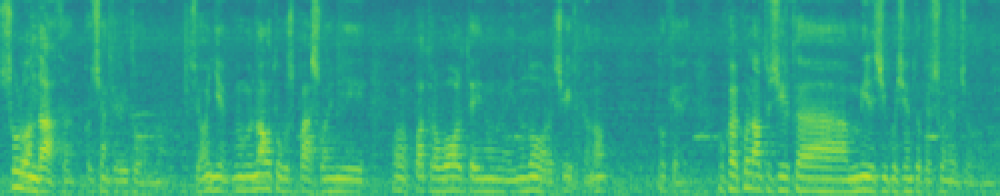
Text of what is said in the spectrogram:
solo andata, poi c'è anche il ritorno. Cioè ogni, un autobus passa ogni quattro volte in, un, in un'ora circa, no? Ok, ho calcolato circa 1500 persone al giorno.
